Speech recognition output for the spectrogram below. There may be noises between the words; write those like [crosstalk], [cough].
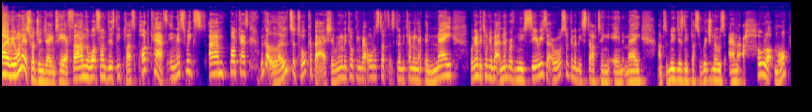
Hi everyone, it's Roger and James here from the What's on Disney Plus podcast. In this week's um, podcast, we've got loads to talk about. Actually, we're going to be talking about all the stuff that's going to be coming up in May. We're going to be talking about a number of new series that are also going to be starting in May, um, some new Disney Plus originals, and a whole lot more.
